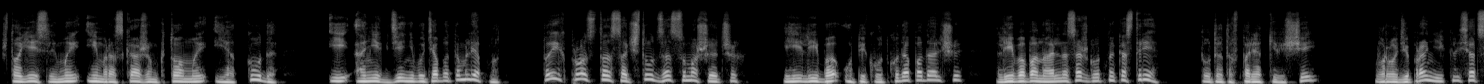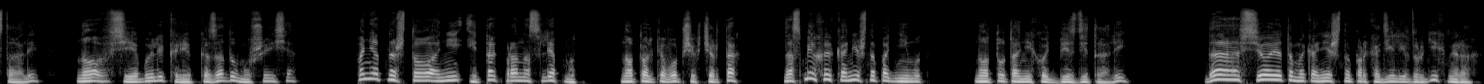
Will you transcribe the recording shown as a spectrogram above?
что если мы им расскажем, кто мы и откуда, и они где-нибудь об этом лепнут, то их просто сочтут за сумасшедших и либо упекут куда подальше, либо банально сожгут на костре. Тут это в порядке вещей. Вроде прониклись, отстали, но все были крепко задумавшиеся. Понятно, что они и так про нас лепнут, но только в общих чертах. На смех их, конечно, поднимут, но тут они хоть без деталей. Да, все это мы, конечно, проходили в других мирах.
